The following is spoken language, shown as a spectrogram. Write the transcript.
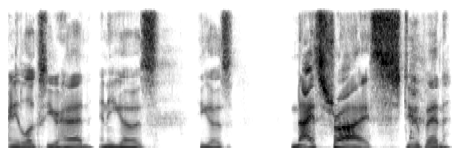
And he looks at your head and he goes, he goes, "Nice try, stupid."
